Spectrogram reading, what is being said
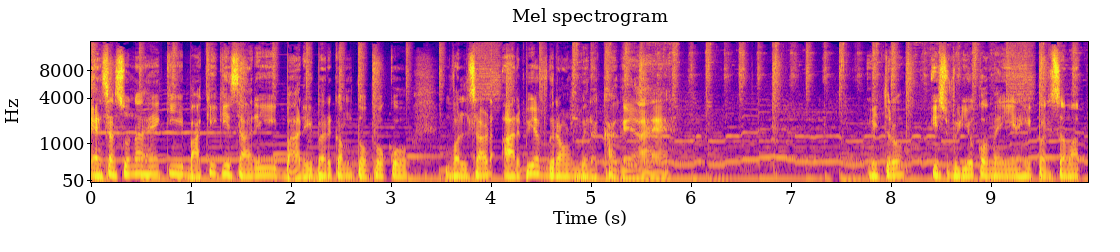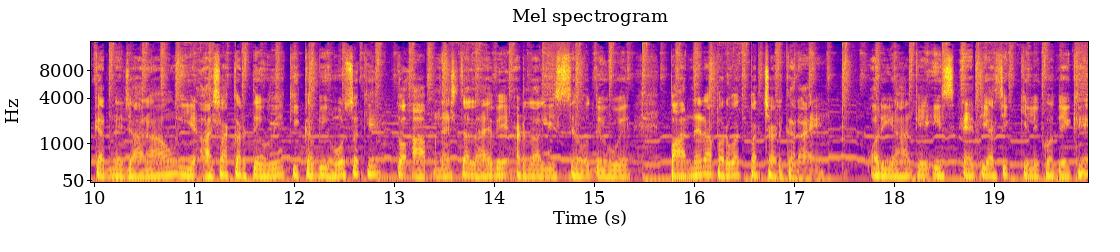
ऐसा सुना है कि बाकी की सारी भारी भरकम तोपों को वलसाड़ आरपीएफ ग्राउंड में रखा गया है। मित्रों, इस वीडियो को मैं यहीं पर समाप्त करने जा रहा हूँ। ये आशा करते हुए कि कभी हो सके तो आप नेशनल हाईवे अड़तालीस से होते हुए पारनेरा पर्वत पर चढ़कर आए और यहाँ के इस ऐतिहासिक किले को देखें।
